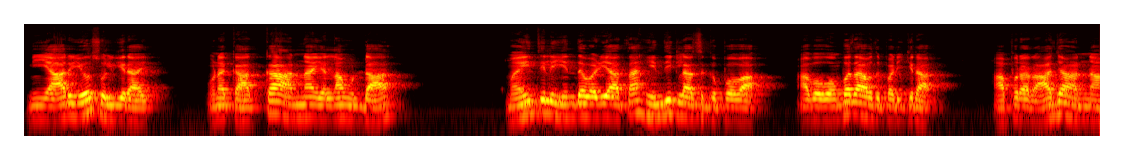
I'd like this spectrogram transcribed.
நீ யாரையோ சொல்கிறாய். உனக்கு அக்கா அண்ணா எல்லாம் உண்டா? மைத்திலி இந்த வழியாக தான் ஹிந்தி கிளாஸுக்கு போவா. அவள் ஒன்பதாவது படிக்கிறா. அப்புறம் ராஜா அண்ணா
